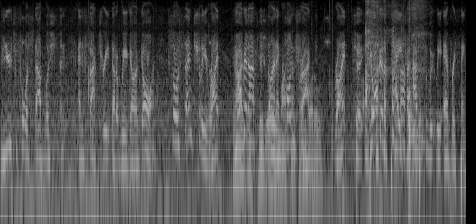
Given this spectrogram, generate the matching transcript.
beautiful establishment, and factory that we're going to go on. So essentially, right, Can you're going to have to sign a contract, right? To you're going to pay for absolutely everything.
